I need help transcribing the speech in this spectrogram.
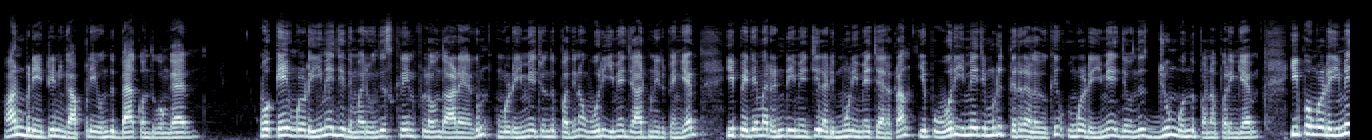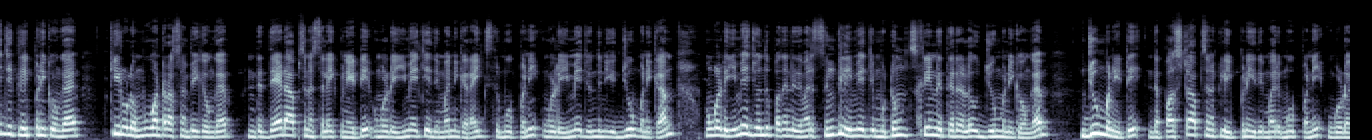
ஆன் பண்ணிவிட்டு நீங்கள் அப்படியே வந்து பேக் வந்துக்கோங்க. ஓகே உங்களோட இமேஜ் இது மாதிரி வந்து ஸ்க்ரீன் ஃபுல்லாக வந்து ஆட் ஆயிருக்கும். உங்களோட இமேஜ் வந்து பார்த்தீங்கன்னா ஒரு இமேஜ் ஆட் பண்ணியிருப்பீங்க இப்போ இதே மாதிரி ரெண்டு இமேஜ் இல்லாட்டி மூணு இமேஜாக இருக்கலாம். இப்போ ஒரு இமேஜ் மட்டும் தெரிகிற அளவுக்கு உங்களோட இமேஜை வந்து ஜூம் வந்து பண்ண போகிறீங்க இப்போ உங்களோட இமேஜை கிளிக் பண்ணிக்கோங்க. கீழே உள்ள மூவ் பண்ணுற சம்பிக்கோங்க இந்த தேட் ஆப்ஷனை செலக்ட் பண்ணிவிட்டு உங்களோட இமேஜ் இது மாதிரி நீங்கள் ரைட்ஸ் ரிமூவ் பண்ணி உங்களோட இமேஜ் வந்து நீங்கள் ஜூம் பண்ணிக்கலாம். உங்களோட இமேஜ் வந்து பார்த்தீங்கன்னா இது மாதிரி சிங்கிள் இமேஜ் மட்டும் ஸ்க்ரீனில் தெரிற அளவுக்கு ஜூம் பண்ணிக்கோங்க. ஜூம் பண்ணிவிட்டு இந்த ஃபஸ்ட் ஆப்ஷனை கிளிக் பண்ணி இதே மாதிரி மூவ் பண்ணி உங்களோட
